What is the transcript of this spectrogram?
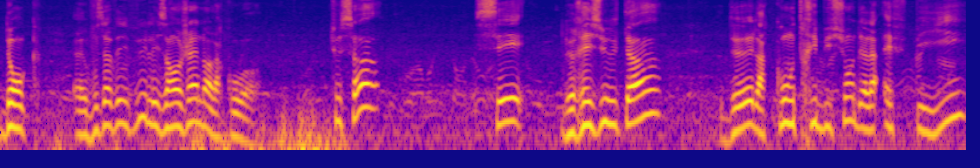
Donc, euh, vous avez vu les engins dans la cour. Tout ça, c'est le résultat de la contribution de la FPI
